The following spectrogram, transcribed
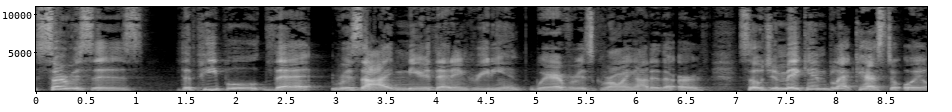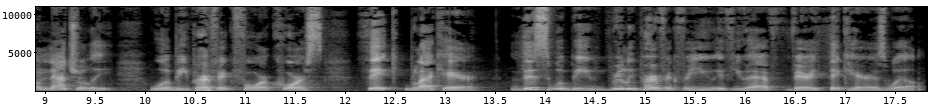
services the people that reside near that ingredient wherever it's growing out of the earth. So Jamaican black castor oil naturally would be perfect for coarse, thick black hair. This would be really perfect for you if you have very thick hair as well.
